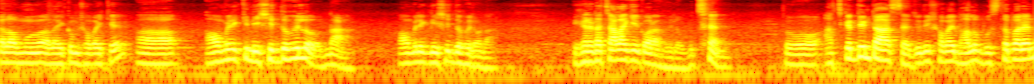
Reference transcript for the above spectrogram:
সালামু আলাইকুম সবাইকে। আওয়ামী লীগ কি নিষিদ্ধ হইল? না, আওয়ামী লীগ নিষিদ্ধ হইল না। এখানে একটা চালাকি করা হইল, বুঝছেন? তো আজকের দিনটা আছে, যদি সবাই ভালো বুঝতে পারেন।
